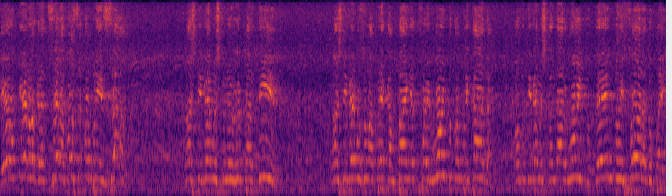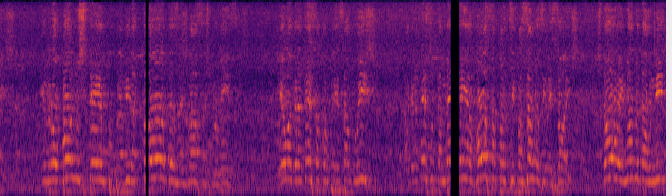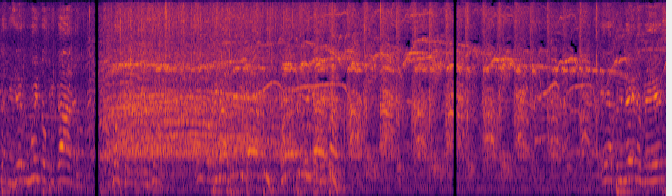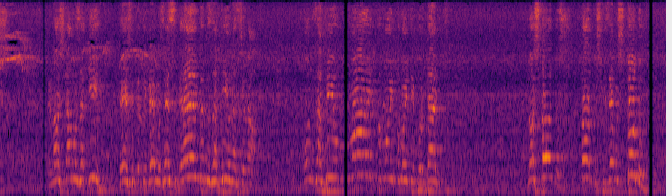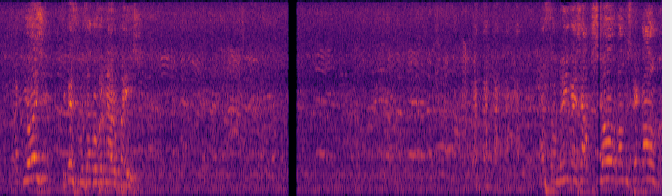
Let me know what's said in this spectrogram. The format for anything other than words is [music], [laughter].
Eu quero agradecer a vossa compreensão. Nós tivemos que nos repartir. Nós tivemos uma pré-campanha que foi muito complicada, onde tivemos que andar muito dentro e fora do país. E roubou-nos tempo para vir a todas as nossas províncias. Eu agradeço a compreensão do IGE, agradeço também a vossa participação nas eleições. Estou, em nome da UNITA, dizer muito obrigado pela vossa intervenção. Muito obrigado. Muito obrigado. É a primeira vez que nós estamos aqui, desde que tivemos esse grande desafio nacional. Um desafio muito, muito, muito importante. Nós todos, todos fizemos tudo para que hoje estivéssemos a governar o país. [laughs] A sombrinha já puxou, vamos ter calma.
